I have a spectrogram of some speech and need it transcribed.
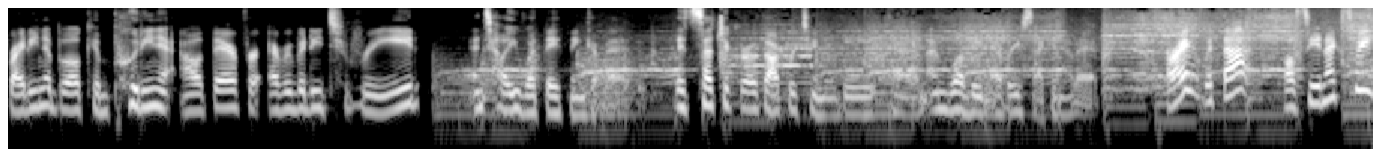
writing a book and putting it out there for everybody to read and tell you what they think of it. It's such a growth opportunity, and I'm loving every second of it. All right, with that, I'll see you next week.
